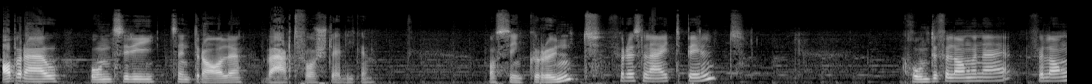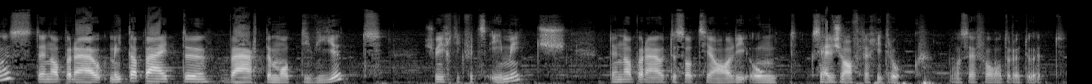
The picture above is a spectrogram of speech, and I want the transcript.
aber auch unsere zentralen Wertvorstellungen. Was sind Gründe für ein Leitbild? Kunden verlangen, verlangen es, dann aber auch die Mitarbeiter werden motiviert. Das ist wichtig für das Image. Dann aber auch der soziale und gesellschaftliche Druck, was erfordern tut.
